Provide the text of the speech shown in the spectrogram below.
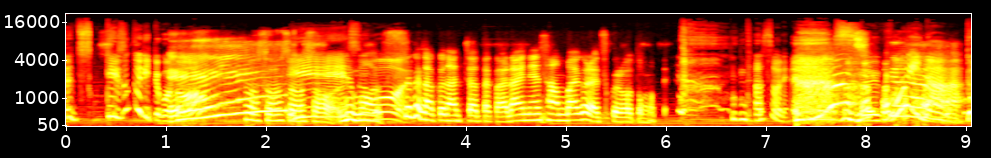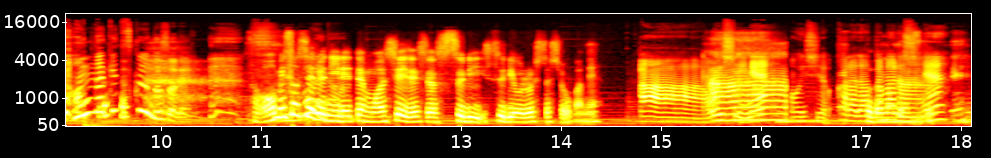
え手作りってこと、ええそうそうそうそう。えーでもい。すぐなくなっちゃったから来年3倍ぐらい作ろうと思って。だそれ。すごいな。どんだけ作るのそれ。そうお味噌汁に入れても美味しいですよ。すりすりおろした生姜ね。あー美味しいね。あ美味しいよ。体温まるしね。ね。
